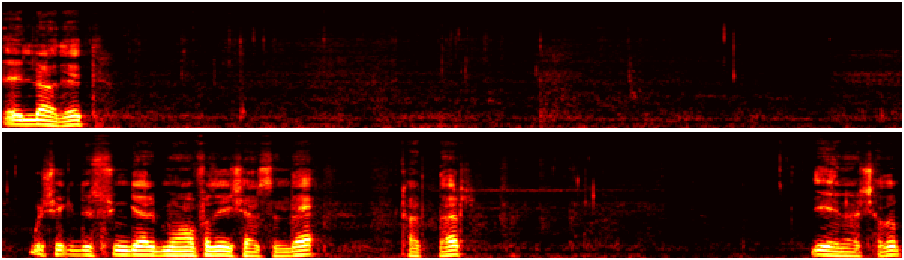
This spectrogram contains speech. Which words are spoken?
Elli adet. Bu şekilde sünger bir muhafaza içerisinde kartlar. Diğerini açalım.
